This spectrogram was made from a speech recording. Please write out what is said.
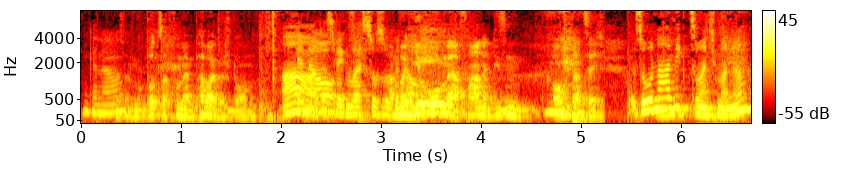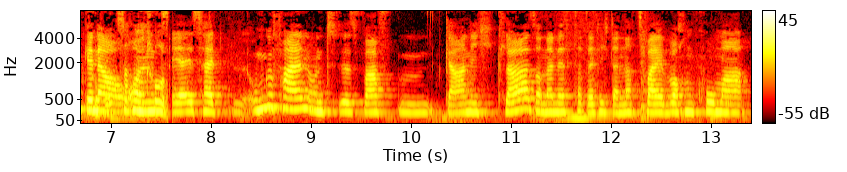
Genau. Das ist am Geburtstag von meinem Papa gestorben. Ah, Genau. deswegen weißt du so Haben genau. wir hier oben erfahren, in diesem Raum tatsächlich. So nah liegt's manchmal, ne? Genau, Geburtstag und er ist halt umgefallen und es war mm, gar nicht klar, sondern er ist tatsächlich dann nach zwei Wochen Koma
